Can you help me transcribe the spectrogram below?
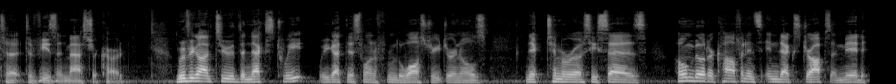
to, to Visa and MasterCard. Moving on to the next tweet, we got this one from the Wall Street Journal's Nick Timiraos says Homebuilder confidence index drops amid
